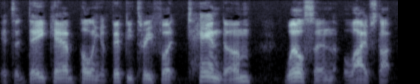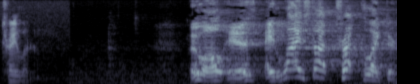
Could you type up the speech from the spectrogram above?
It's a day cab pulling a 53 foot tandem Wilson livestock trailer. Who all is a livestock truck collector?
